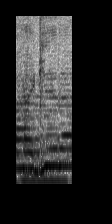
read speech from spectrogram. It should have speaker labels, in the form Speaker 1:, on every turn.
Speaker 1: I get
